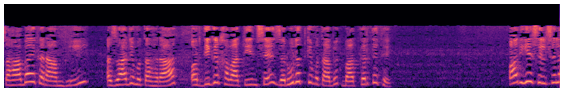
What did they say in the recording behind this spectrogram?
صحابہ کرام بھی ازواج متحرات اور دیگر خواتین سے ضرورت کے مطابق بات کرتے تھے۔ اور یہ سلسلہ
